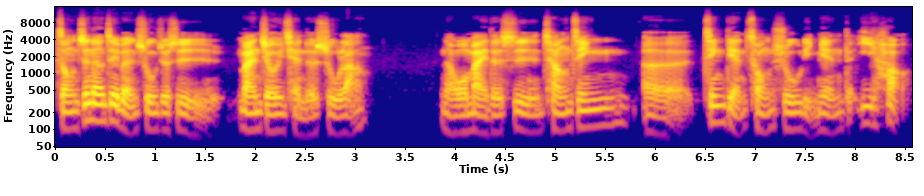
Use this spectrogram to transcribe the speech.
总之呢，这本书就是蛮久以前的书啦。那我买的是长经呃经典丛书里面的一号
